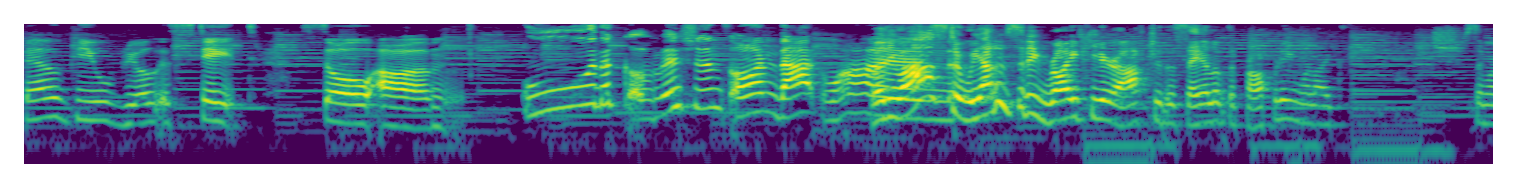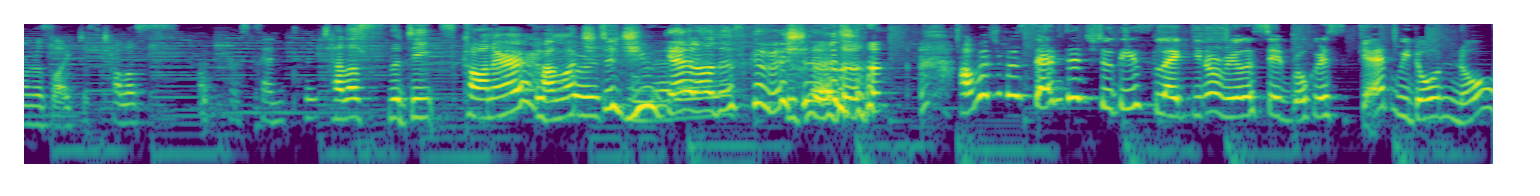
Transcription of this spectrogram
Bellevue Real Estate. So, um, ooh, the commissions on that one. Well, you asked him. We had him sitting right here after the sale of the property, and we're like, someone was like, just tell us. The percentage. Tell us the deets, Connor. The How much did you letter. get on this commission? How much percentage do these, like, you know, real estate brokers get? We don't know,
